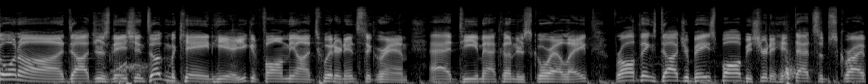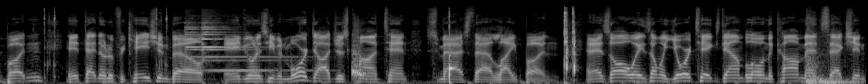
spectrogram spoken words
going on, Dodgers Nation? Doug McKain here. You can follow me on Twitter and Instagram at DMAC underscore LA. For all things Dodger baseball, be sure to hit that subscribe button, hit that notification bell, and if you want to see even more Dodgers content, smash that like button. And as always, I want your takes down below in the comment section.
